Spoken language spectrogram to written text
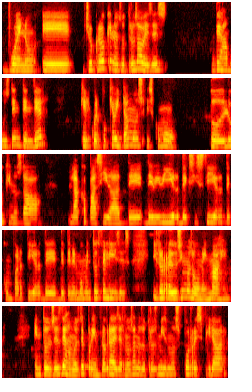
Bueno, eh, yo creo que nosotros a veces dejamos de entender que el cuerpo que habitamos es como todo lo que nos da la capacidad de, vivir, de existir, de compartir, de, de, tener momentos felices y lo reducimos a una imagen. Entonces dejamos de, por ejemplo, agradecernos a nosotros mismos por respirar,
